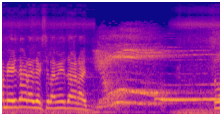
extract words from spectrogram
আমি এই জায়গায় দেখছিলাম এই জায়গায় তো।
